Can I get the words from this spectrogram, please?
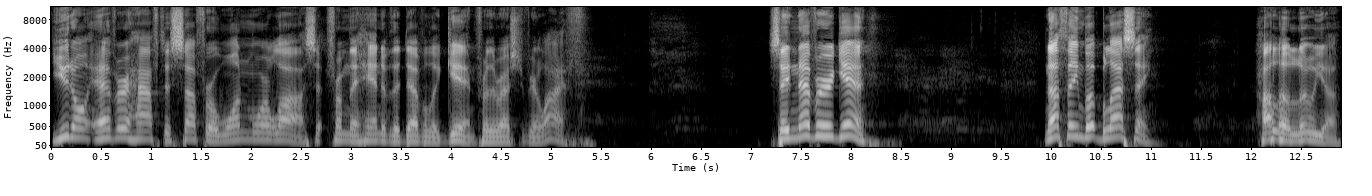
You don't ever have to suffer one more loss from the hand of the devil again for the rest of your life. Say never again. Nothing but blessing. Hallelujah.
